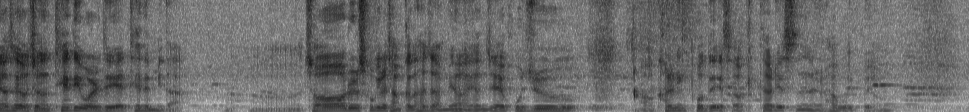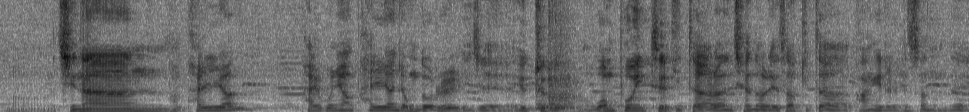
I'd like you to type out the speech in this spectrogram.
안녕하세요. 저는 테디월드의 테드입니다. 어, 저를 소개를 잠깐 하자면 현재 호주 어, 칼링포드에서 기타 레슨을 하고 있고요. 어, 지난 한 8년, 8, 9년, 8년 정도를 이제 유튜브 어, 원포인트 기타라는 채널에서 기타 강의를 했었는데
